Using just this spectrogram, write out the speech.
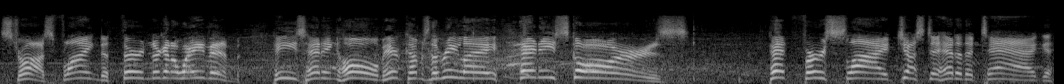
Straw's flying to third, and they're going to wave him. He's heading home. Here comes the relay, and he scores. Head first slide just ahead of the tag.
